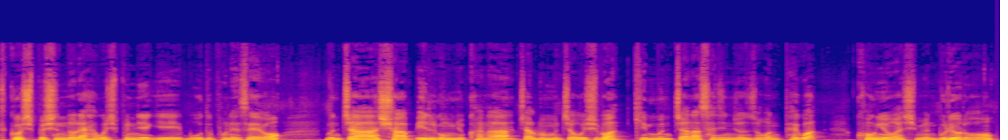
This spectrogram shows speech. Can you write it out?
듣고 싶으신 노래 하고 싶은 얘기 모두 보내세요. 문자 1061, 짧은 문자 50원, 긴 문자나 사진 전송은 100원, 콩 이용하시면 무료로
